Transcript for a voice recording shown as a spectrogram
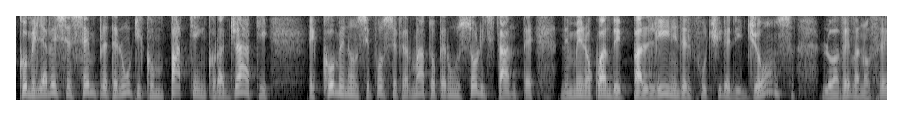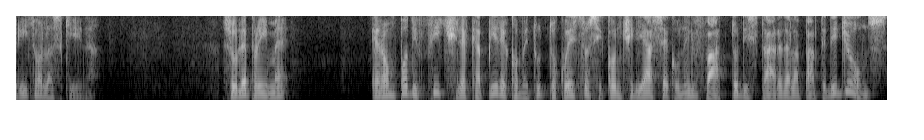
come li avesse sempre tenuti compatti e incoraggiati, e come non si fosse fermato per un solo istante, nemmeno quando i pallini del fucile di Jones lo avevano ferito alla schiena. Sulle prime era un po' difficile capire come tutto questo si conciliasse con il fatto di stare dalla parte di Jones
